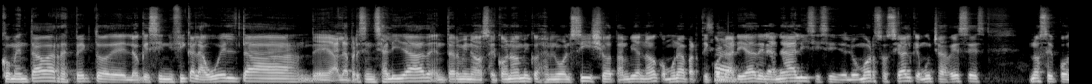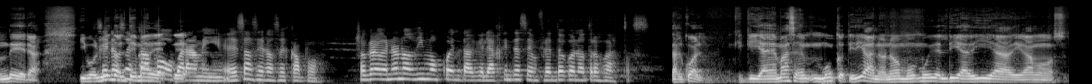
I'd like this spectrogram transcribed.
comentaba respecto de lo que significa la vuelta de, a la presencialidad en términos económicos en el bolsillo también, ¿no? Como una particularidad del análisis y del humor social que muchas veces no se pondera. Y volviendo se al tema escapó para mí, esa se nos escapó. Yo creo que no nos dimos cuenta que la gente se enfrentó con otros gastos. Tal cual. Y además eh, muy cotidiano, ¿no? Muy, del día a día, digamos,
